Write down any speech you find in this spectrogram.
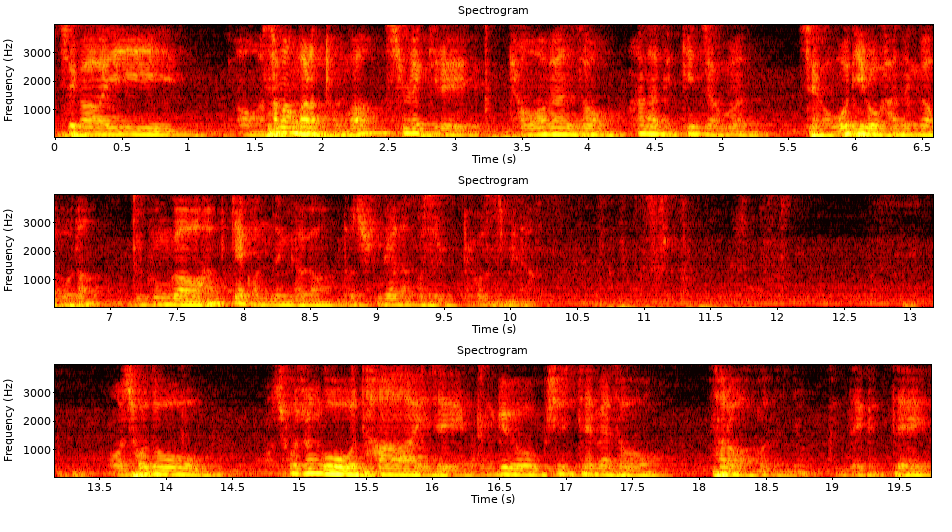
제가 이 어, 사막 마라톤과 순례길을 경험하면서 하나 느낀 점은 제가 어디로 가는가보다 누군가와 함께 걷는가가 더 중요하다는 것을 배웠습니다. 어, 저도 초중고 다 이제 공교육 시스템에서 살아왔거든요. 근데 그때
